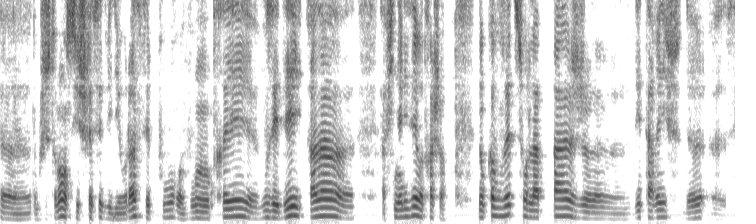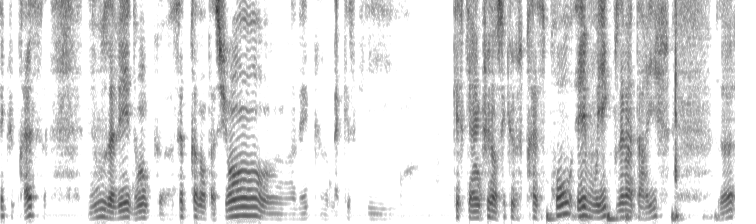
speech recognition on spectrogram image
Donc justement, si je fais cette vidéo là, c'est pour vous montrer, vous aider à, à finaliser votre achat. Donc quand vous êtes sur la page des tarifs de CQPress, vous avez donc cette présentation avec bah, qu'est-ce qui qu'est-ce qui est inclus dans CQPress Pro et vous voyez que vous avez un tarif de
